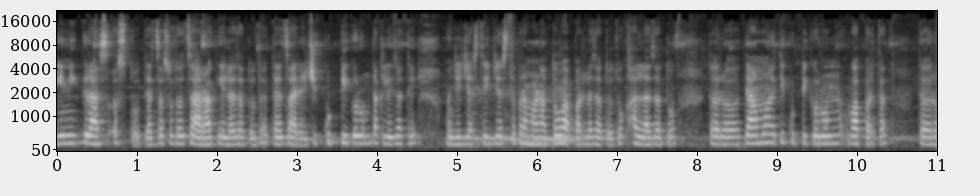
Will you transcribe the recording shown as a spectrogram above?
गिनी ग्रास असतो. त्याचासुद्धा चारा केला जातो. तर त्या चाऱ्याची कुट्टी करून टाकली जाते. म्हणजे जास्तीत जास्त प्रमाणात तो वापरला जातो तो खाल्ला जातो. तर त्यामुळे ती कुट्टी करून वापरतात. तर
